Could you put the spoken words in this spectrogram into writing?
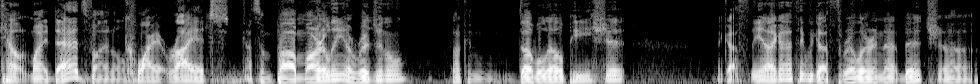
count my dad's vinyl, Quiet Riots. got some Bob Marley original, fucking double LP shit. I got yeah. I got. I think we got Thriller in that bitch. Uh,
